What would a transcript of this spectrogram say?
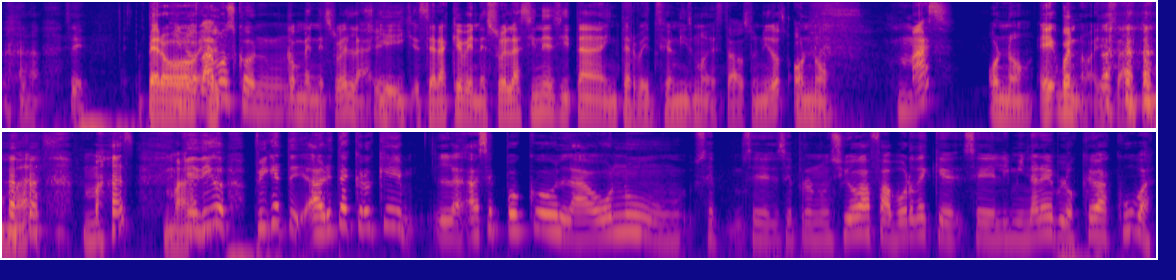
Ajá. Sí. Pero y nos el- vamos con... con Venezuela. Sí. ¿Y y será que Venezuela sí necesita intervencionismo de Estados Unidos o no? ¿Más? ¿O no? Eh, bueno, exacto, más. ¿Más? más. Que digo, fíjate, ahorita creo que la- hace poco la ONU se, se- se pronunció a favor de que se eliminara el bloqueo a Cuba.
